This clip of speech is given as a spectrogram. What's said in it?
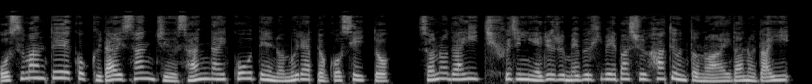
オスマン帝国第33代皇帝の村と5世と、その第一夫人エルルメブヒベバシュハトゥンとの間の第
